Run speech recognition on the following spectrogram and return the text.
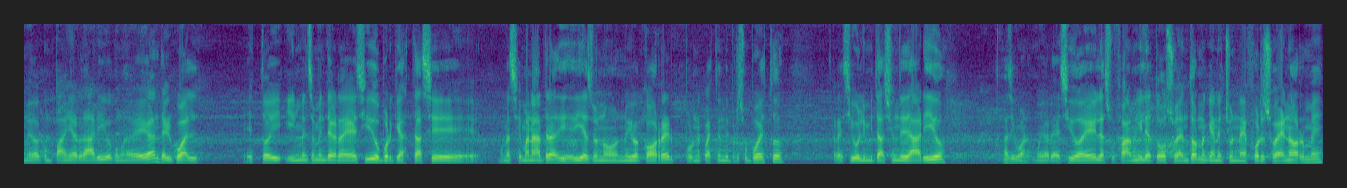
me va a acompañar Darío como navegante, el cual estoy inmensamente agradecido porque hasta hace una semana atrás, 10 días, yo no, iba a correr por una cuestión de presupuesto recibo la invitación de Darío, así que bueno, muy agradecido a él, a su familia, a todo su entorno que han hecho un esfuerzo enorme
